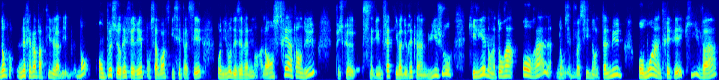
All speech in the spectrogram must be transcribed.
donc ne fait pas partie de la Bible. Bon, on peut se référer pour savoir ce qui s'est passé au niveau des événements. Alors on serait attendu, puisque c'est une fête qui va durer quand même huit jours, qu'il y ait dans la Torah orale, donc cette fois-ci dans le Talmud, au moins un traité qui va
